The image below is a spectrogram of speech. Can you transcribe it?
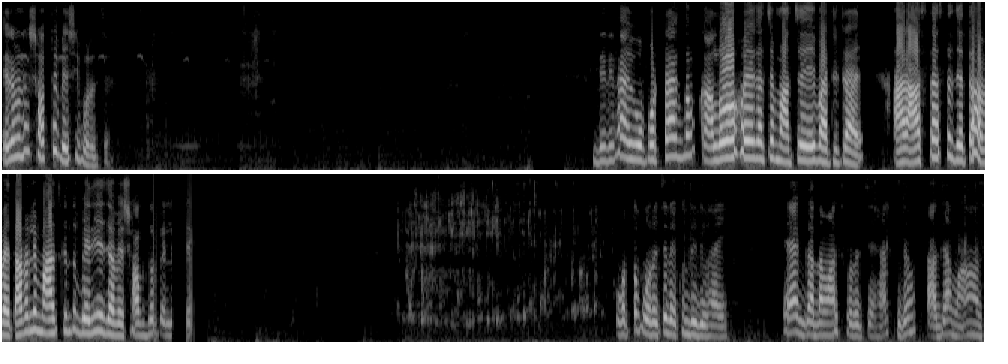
এটা মানে সব থেকে বেশি পড়েছে। দিদি ভাই, ওপরটা একদম কালো হয়ে গেছে মাছে এই বাটিটায়। আর আস্তে আস্তে যেতে হবে, তাহলে মাছ কিন্তু বেরিয়ে যাবে, শব্দ পেলে। কত পড়েছে দেখুন দিদি ভাই। এক গাদা মাছ পড়েছে হ্যাঁ কীরকম তাজা মাছ।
